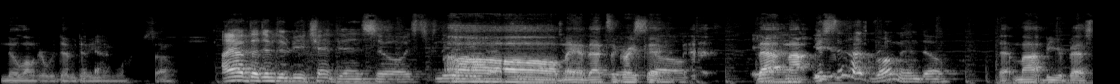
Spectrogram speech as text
no longer with WWE anymore. So I have the WWE champion, so it's clearly. Oh that- man, that's a great pick. So, That yeah. might be You still have Roman though. that might be your best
